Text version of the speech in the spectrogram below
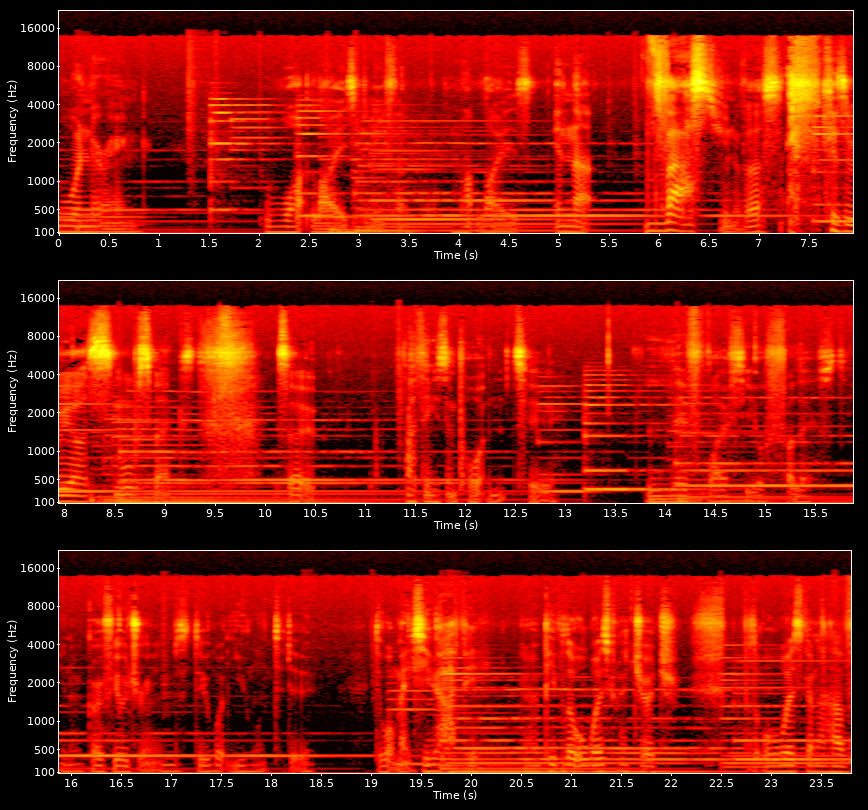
wondering what lies beneath them, lies in that vast universe, because we are small specks. So I think it's important to live life to your fullest. You know, go for your dreams, do what you want to do do what makes you happy. You know, people are always going to judge. People are always going to have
